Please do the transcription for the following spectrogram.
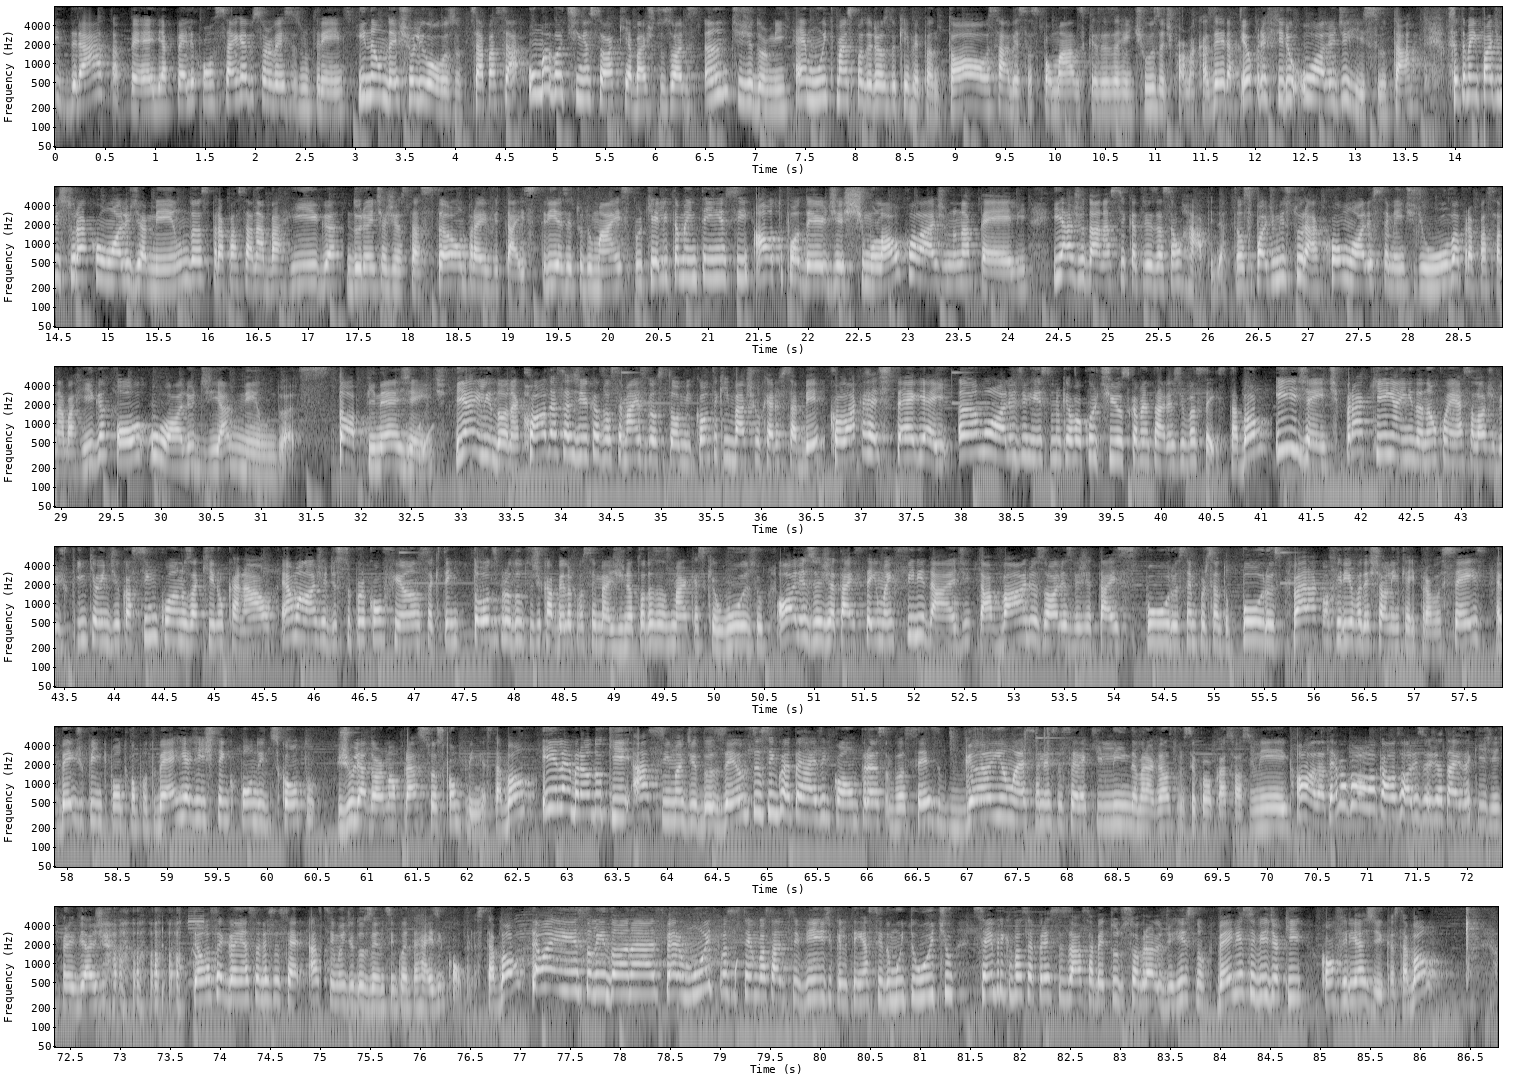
hidrata a pele, a pele consegue absorver esses nutrientes e não deixa oleoso. Vai passar uma gotinha só aqui abaixo dos olhos antes de dormir, é muito mais poderoso do que Bepantol, sabe? Essas pomadas que às vezes a gente usa de forma caseira. Eu prefiro o óleo de rícino, tá? Você também pode misturar com óleo de amêndoas para passar na barriga durante a gestação, para evitar estrias e tudo mais, porque ele também tem esse alto poder de estimular o colágeno na pele e ajudar na cicatrização rápida. Então você pode misturar com óleo semente de uva para passar na barriga ou o óleo de amêndoas top, né, gente? E aí, lindona, qual dessas dicas você mais gostou? Me conta aqui embaixo que eu quero saber. Coloca a hashtag aí, amo óleo de rícino, que eu vou curtir os comentários de vocês, tá bom? E, gente, pra quem ainda não conhece a loja Beijo Pink, eu indico há 5 anos aqui no canal. É uma loja de super confiança, que tem todos os produtos de cabelo que você imagina, todas as marcas que eu uso. Óleos vegetais tem uma infinidade, tá? Vários óleos vegetais puros, 100% puros. Vai lá conferir, eu vou deixar o link aí pra vocês. É beijopink.com.br e a gente tem cupom de desconto Julia Dorman pra suas comprinhas, tá bom? E lembrando que acima de 250 reais em compras, vocês ganham essa necessária aqui linda, maravilhosa, pra você colocar só assim. Ó, dá até pra colocar os óleos vegetais aqui, gente, pra ir viajar. então você ganha essa necessária acima de 250 reais em compras, tá bom? Então é isso, lindona. Espero muito que vocês tenham gostado desse vídeo, que ele tenha sido muito útil. Sempre que você precisar saber tudo sobre óleo de rícino, vem nesse vídeo aqui conferir as dicas, tá bom?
